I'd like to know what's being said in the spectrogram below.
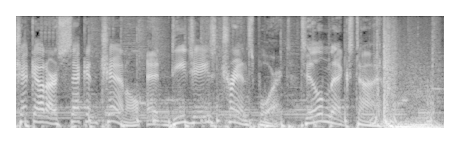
check out our second channel at DJ's Transport. Till next time.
